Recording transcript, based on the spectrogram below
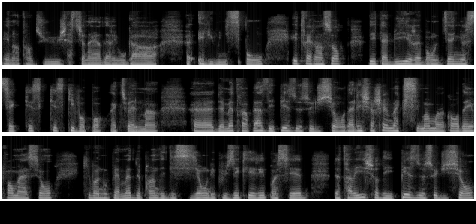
bien entendu, gestionnaires d'aérogares, euh, élus municipaux, et de faire en sorte d'établir euh, bon, le diagnostic, qu'est-ce qu'est-ce qui va pas actuellement, euh, de mettre en place des pistes de solutions, d'aller chercher un maximum encore d'informations qui va nous permettre de prendre des décisions les plus éclairées possibles, de travailler sur des pistes de solutions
